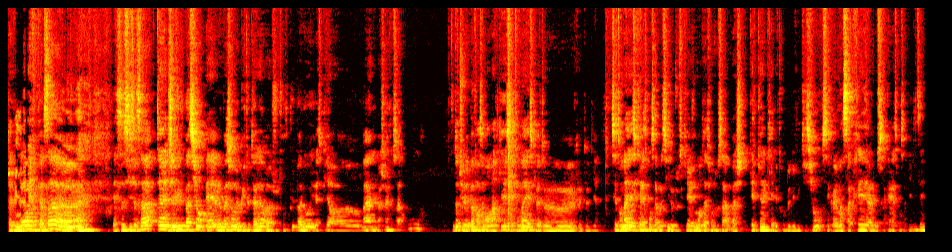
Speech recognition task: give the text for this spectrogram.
t'as vu l'heure, il faut faire ça. il y a ceci, c'est ça. Tiens, j'ai vu le patient. Eh, le patient, depuis tout à l'heure, je trouve plus panneau, il respire mal, machin et tout ça. Toi, tu l'avais pas forcément remarqué, c'est ton AS qui va te, te dire. C'est ton AS qui est responsable aussi de tout ce qui est alimentation, tout ça. Bah, Quelqu'un qui a des troubles de déglutition, c'est quand même un sacré, une sacrée responsabilité.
